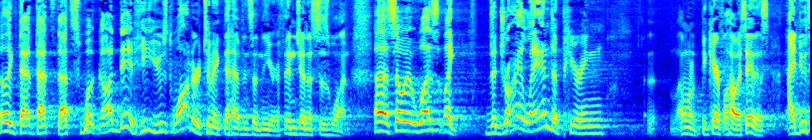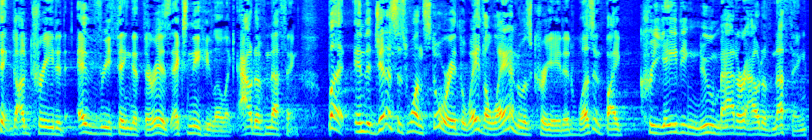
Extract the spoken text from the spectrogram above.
Like that, that's, that's what God did. He used water to make the heavens and the earth in Genesis 1. Uh, so it was like the dry land appearing I want to be careful how I say this. I do think God created everything that there is ex nihilo, like out of nothing. But in the Genesis 1 story, the way the land was created wasn't by creating new matter out of nothing,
